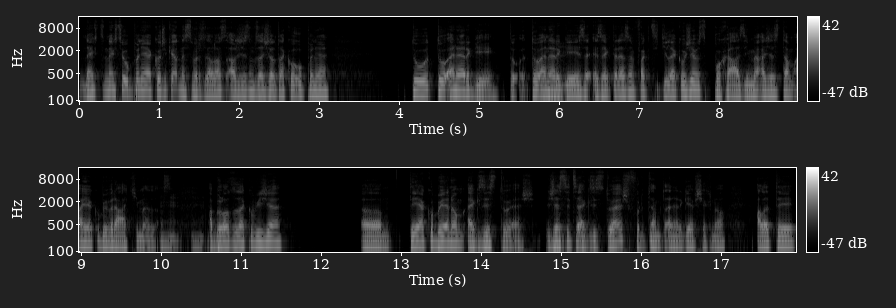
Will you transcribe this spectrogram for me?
nechci, nechci úplně jako říkat nesmrtelnost, ale že jsem zažil takovou úplně tu, tu energii, tu, tu energii, Mhm. ze, ze které jsem fakt cítil, jako že pocházíme a že se tam aj jakoby vrátíme zas. Mhm, mhm. A bylo to takový, že um, ty jakoby jenom existuješ. Že sice existuješ, furt tam ta energie, všechno, ale ty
